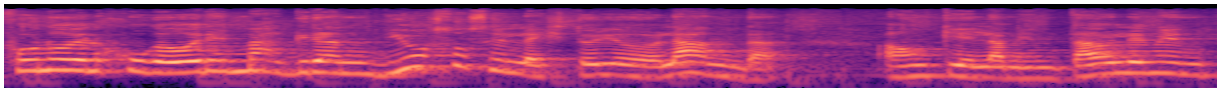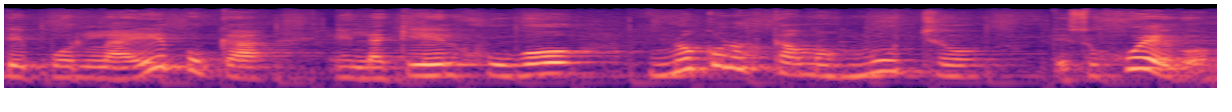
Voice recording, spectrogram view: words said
fue uno de los jugadores más grandiosos en la historia de Holanda, aunque lamentablemente por la época en la que él jugó no conozcamos mucho de su juego.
